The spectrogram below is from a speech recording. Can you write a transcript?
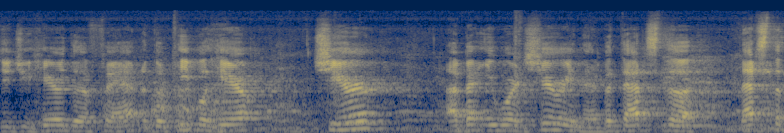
did you hear the fan the people here cheer? I bet you weren't cheering then, but that's the that's the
